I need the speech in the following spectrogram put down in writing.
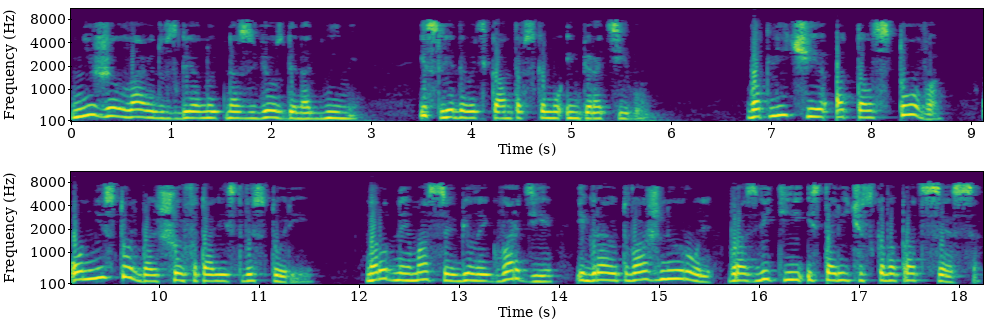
не желают взглянуть на звезды над ними и следовать кантовскому императиву. В отличие от Толстого, он не столь большой фаталист в истории. Народные массы в Белой гвардии играют важную роль в развитии исторического процесса,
